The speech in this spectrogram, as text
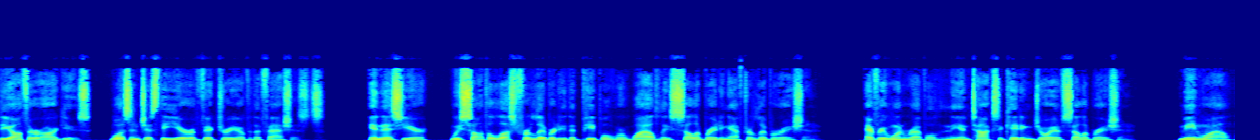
the author argues, wasn't just the year of victory over the fascists. In this year, we saw the lust for liberty that people were wildly celebrating after liberation. Everyone reveled in the intoxicating joy of celebration. Meanwhile,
